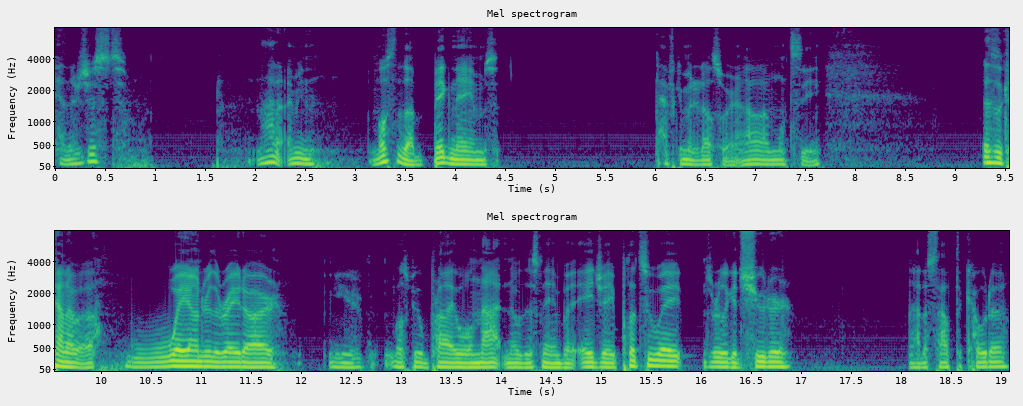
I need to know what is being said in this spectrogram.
yeah, there's just not. I mean, most of the big names have committed elsewhere. Um, let's see. This is kind of a way under the radar. You, most people probably will not know this name, but AJ Plitzuweit is a really good shooter out of South Dakota.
